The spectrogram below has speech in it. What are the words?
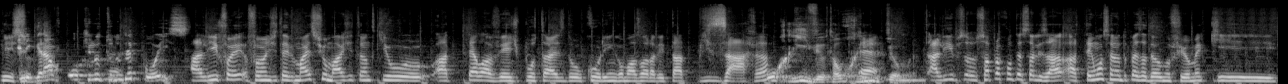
Isso. Ele gravou aquilo tudo é. depois. Ali foi, foi onde teve mais filmagem, tanto que o, a tela verde por trás do Coringa, umas horas ali, tá bizarra. Horrível, tá horrível, é. mano. Ali, só pra contextualizar, tem uma cena do pesadelo no filme que.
